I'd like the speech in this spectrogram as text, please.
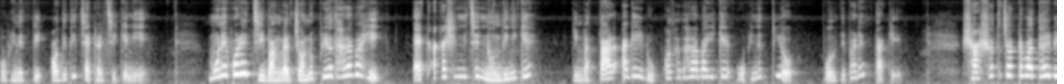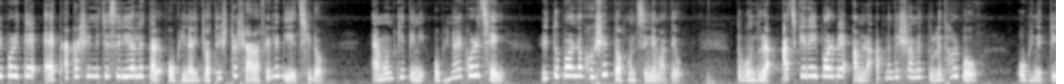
অভিনেত্রী অদিতি চ্যাটার্জিকে নিয়ে। মনে পড়ে জি বাংলার জনপ্রিয় ধারাবাহিক এক আকাশের নিচে নন্দিনীকে কিংবা তার আগেই রূপকথা ধারাবাহিকের অভিনেত্রীও বলতে পারেন তাকে। শাশ্বত চট্টোপাধ্যায়ের বিপরীতে এক আকাশের নিচে সিরিয়ালে তার অভিনয় যথেষ্ট সাড়া ফেলে দিয়েছিল। এমনকি তিনি অভিনয় করেছেন ঋতুপর্ণ ঘোষের দহন সিনেমাতেও। তো বন্ধুরা, আজকের এই পর্বে আমরা আপনাদের সামনে তুলে ধরব অভিনেত্রী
